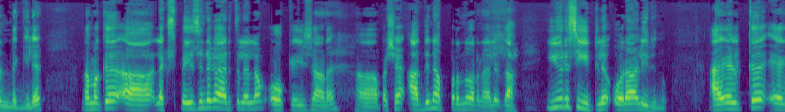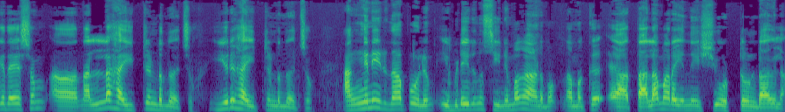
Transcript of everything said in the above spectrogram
ഇരിക്കുകയാണെന്നുണ്ടെങ്കിൽ നമുക്ക് ലെഗ് സ്പേസിന്റെ കാര്യത്തിലെല്ലാം ആണ്. പക്ഷേ അതിനപ്പുറം എന്ന് പറഞ്ഞാൽ ഇതാ ഈ ഒരു സീറ്റിൽ ഒരാൾ ഇരുന്നു. അയാൾക്ക് ഏകദേശം നല്ല ഹൈറ്റ് ഉണ്ടെന്ന് വെച്ചോ. ഈ ഒരു ഹൈറ്റ് ഉണ്ടെന്ന് വെച്ചോ. അങ്ങനെ ഇരുന്നാൽ പോലും ഇവിടെ ഇരുന്ന് സിനിമ കാണുമ്പോൾ നമുക്ക് തലമറയുന്ന തല മറയുന്ന ഇഷ്യൂ ഒട്ടും ഉണ്ടാവില്ല.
